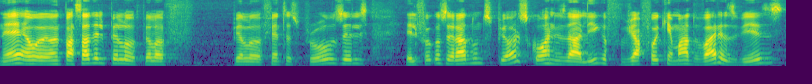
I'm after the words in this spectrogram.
Né? O ano passado ele pelo, pela, pela Fantasy Pros ele, ele foi considerado um dos piores corners da liga, já foi queimado várias vezes.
